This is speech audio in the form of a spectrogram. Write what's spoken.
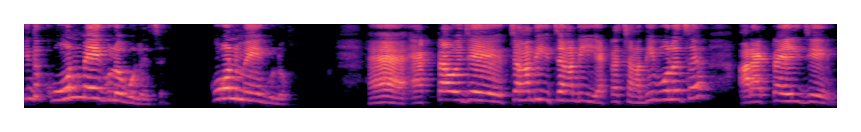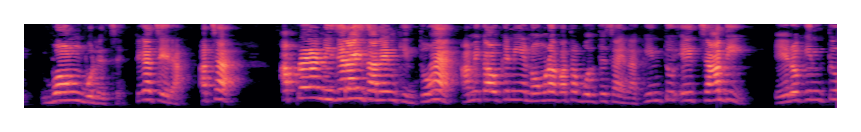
কিন্তু কোন মেয়েগুলো বলেছে? কোন মেয়েগুলো? হ্যাঁ একটা ওই যে চাঁদি চাঁদি, একটা চাঁদি বলেছে আর একটা এই যে বং বলেছে। ঠিক আছে এরা? আচ্ছা আপনারা নিজেরাই জানেন কিন্তু হ্যাঁ? আমি কাউকে নিয়ে নোংরা কথা বলতে চাই না। কিন্তু এই চাঁদি, এরও কিন্তু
